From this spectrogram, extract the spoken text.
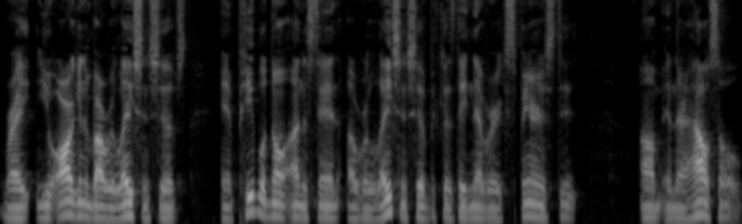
Right? You're arguing about relationships and people don't understand a relationship because they never experienced it um, in their household.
